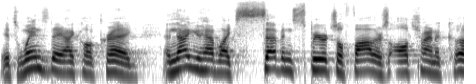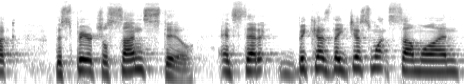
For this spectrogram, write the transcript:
It's Wednesday, I call Craig. And now you have like seven spiritual fathers all trying to cook the spiritual son stew instead of, because they just want someone,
